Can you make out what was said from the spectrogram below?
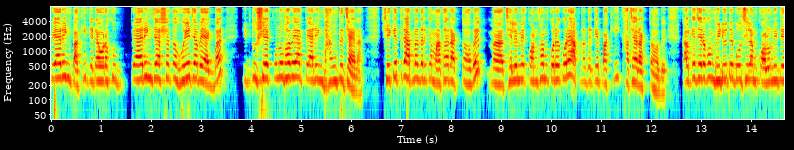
পেয়ারিং পাখি, যেটা ওরা খুব পেয়ারিং যার সাথে হয়ে যাবে একবার কিন্তু সে কোনোভাবে আর পেয়ারিং ভাঙতে চায় না। সেক্ষেত্রে আপনাদেরকে মাথায় রাখতে হবে ছেলে মেয়ে কনফার্ম করে করে আপনাদেরকে পাখি খাঁচায় রাখতে হবে। কালকে যেরকম ভিডিওতে বলছিলাম, কলোনিতে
